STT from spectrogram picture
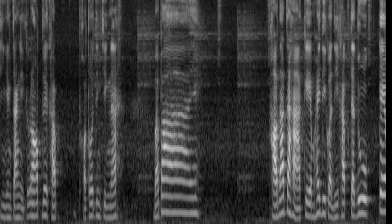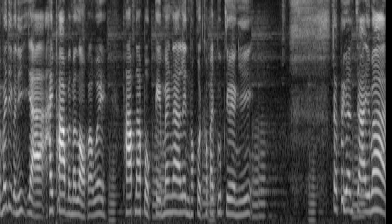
ริง ๆ จังๆอีกรอบด้วยครับ ขอโทษจริง ๆ นะบายบายคราวน้าจะหาเกมให้ดีกว่านี้ครับ จะดูเกมให้ดีกว่านี้ อย่าให้ภาพมันมาหลอกเราเว้ย ภาพหน้าปกเกมแม่งน่าเล่นพอกดเข้าไปปุ๊บเจออย่างนี้สะเทือนใจมาก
